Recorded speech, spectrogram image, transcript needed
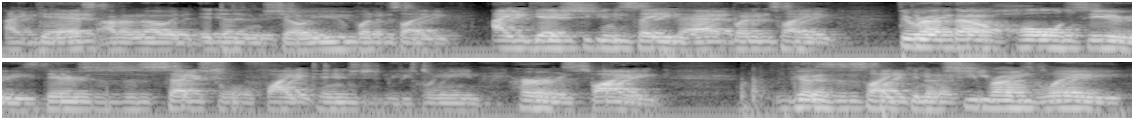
I guess I don't know. It, it doesn't show you, but it's like I guess you can say that, but it's like throughout that whole series, there's just a sexual fight tension between her and Spike because it's like you know she runs away,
